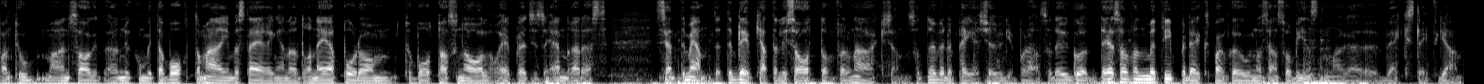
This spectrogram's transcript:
Man, tog, man sa att nu kommer vi ta bort de här investeringarna, dra ner på dem, tog bort personal och helt plötsligt så ändrades sentimentet. Det blev katalysatorn för den här aktien. Så nu är det P20 på det här. Så det går, dels har det fått multipelexpansion och sen så har vinsterna eh, växt lite grann.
